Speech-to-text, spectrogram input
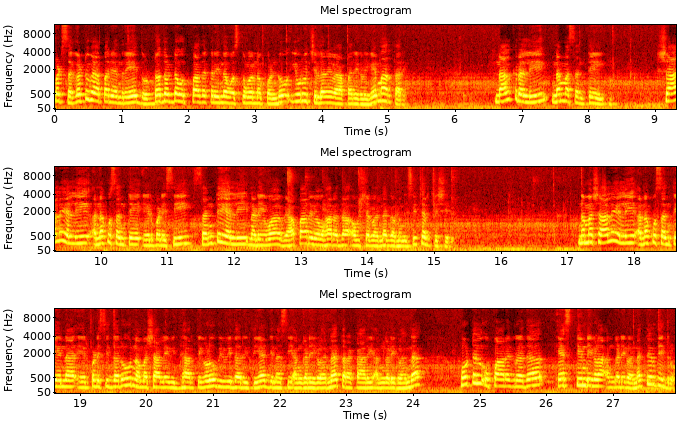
ಬಟ್ ಸಗಟು ವ್ಯಾಪಾರಿ ಅಂದರೆ ದೊಡ್ಡ ದೊಡ್ಡ ಉತ್ಪಾದಕರಿಂದ ವಸ್ತುಗಳನ್ನು ಕೊಂಡು ಇವರು ಚಿಲ್ಲರೆ ವ್ಯಾಪಾರಿಗಳಿಗೆ ಮಾರ್ತಾರೆ. ನಾಲ್ಕರಲ್ಲಿ ನಮ್ಮ ಸಂತೆ. ಶಾಲೆಯಲ್ಲಿ ಅನಕು ಸಂತೆ ಏರ್ಪಡಿಸಿ, ಸಂತೆಯಲ್ಲಿ ನಡೆಯುವ ವ್ಯಾಪಾರ ವ್ಯವಹಾರದ ಅಂಶಗಳನ್ನು ಗಮನಿಸಿ ಚರ್ಚಿಸಿರಿ. ನಮ್ಮ ಶಾಲೆಯಲ್ಲಿ ಅನಕು ಸಂತೆಯನ್ನು ಏರ್ಪಡಿಸಿದ್ದರು ನಮ್ಮ ಶಾಲೆ ವಿದ್ಯಾರ್ಥಿಗಳು ವಿವಿಧ ರೀತಿಯ ದಿನಸಿ ಅಂಗಡಿಗಳನ್ನು, ತರಕಾರಿ ಅಂಗಡಿಗಳನ್ನು, ಹೋಟೆಲ್ ಉಪಹಾರಗೃಹದ ಎಸ್ ತಿಂಡಿಗಳ ಅಂಗಡಿಗಳನ್ನು ತೆರೆದಿದ್ರು.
